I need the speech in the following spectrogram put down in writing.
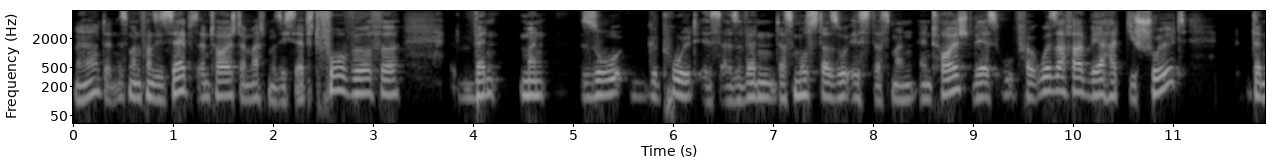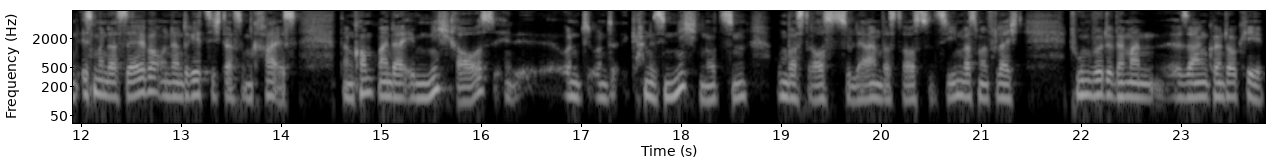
Ne? Dann ist man von sich selbst enttäuscht, dann macht man sich selbst Vorwürfe. Wenn man so gepolt ist, also wenn das Muster so ist, dass man enttäuscht, wer ist Verursacher, wer hat die Schuld, dann ist man das selber und dann dreht sich das im Kreis. Dann kommt man da eben nicht raus äh, und, und kann es nicht nutzen, um was draus zu lernen, was draus zu ziehen, was man vielleicht tun würde, wenn man äh, sagen könnte, okay,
